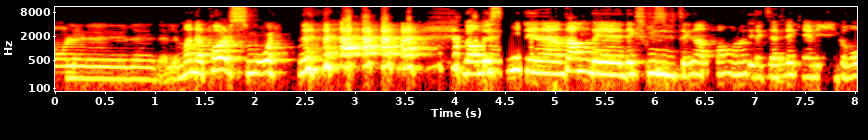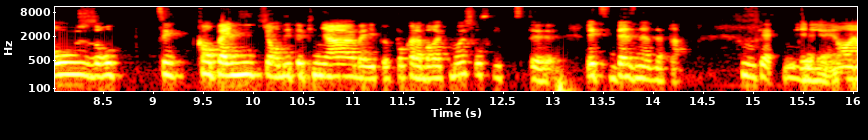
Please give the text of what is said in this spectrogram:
ont le, le, le monopole sur moi. Bon, on a signé une entente de- d'exclusivité, dans le fond, là. Fait que ça fait que les grosses autres tu sais, compagnies qui ont des pépinières, ben, ils peuvent pas collaborer avec moi, sauf les petites, euh, les petites business de plantes. OK. Mais ouais,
